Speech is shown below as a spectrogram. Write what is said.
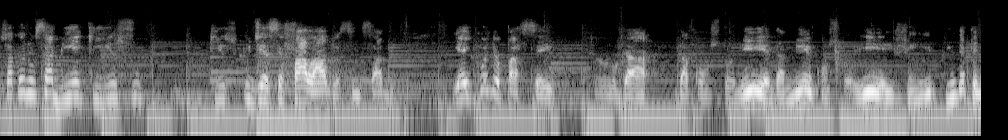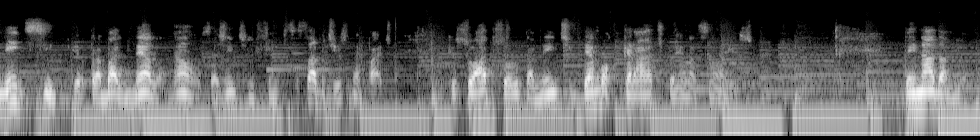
Só que eu não sabia que isso, que isso podia ser falado assim, sabe? E aí quando eu passei para o lugar da consultoria, da minha consultoria, enfim, independente se eu trabalho nela ou não, se a gente, enfim, você sabe disso, né, Paty? Que eu sou absolutamente democrático em relação a isso. Tem nada meu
